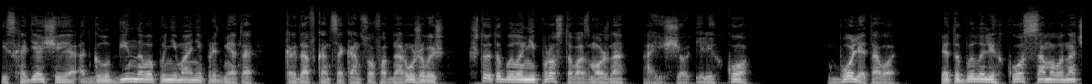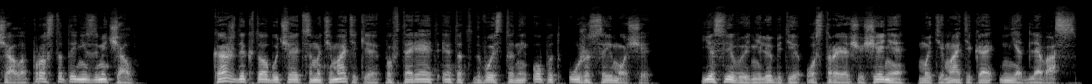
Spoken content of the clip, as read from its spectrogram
исходящее от глубинного понимания предмета, когда в конце концов обнаруживаешь, что это было не просто возможно, а еще и легко. Более того, это было легко с самого начала, просто ты не замечал. Каждый, кто обучается математике, повторяет этот двойственный опыт ужаса и мощи. Если вы не любите острые ощущения, математика не для вас.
